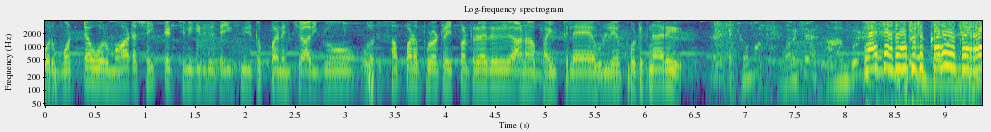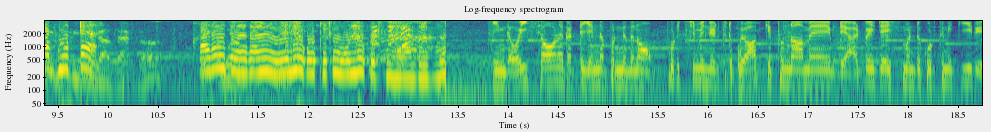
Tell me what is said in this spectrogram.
ஒரு மொட்டை ஒரு மாட்டை சைட் அடிச்சு நிற்கிறது தயவு செஞ்சு தப்பாக நினச்சிடாதீங்க. ஒரு சாப்பாடை பூரா ட்ரை பண்ணுறாரு ஆனால் பயத்தில் உள்ளே போட்டுக்கினாரு. பேசுறத விட்டுட்டு கதவு தர்றா கதவு திறக்காம வெளியே கூட்டிட்டு உள்ள கூட்டிட்டு இந்த வயசான கட்டை என்ன பண்ணுதுன்னா பிடிச்ச மீன் எடுத்துட்டு போய் ஆக்கி துண்ணாம இப்படி அட்வர்டைஸ்மெண்ட் கொடுத்து நிற்கிது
